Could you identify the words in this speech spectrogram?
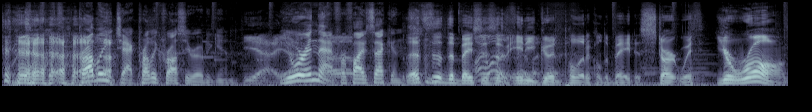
Probably Jack. Probably Crossy Road again. Yeah, yeah. You were in that for Uh, five seconds. That's the, the basis of any good that. political debate is start with you're wrong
